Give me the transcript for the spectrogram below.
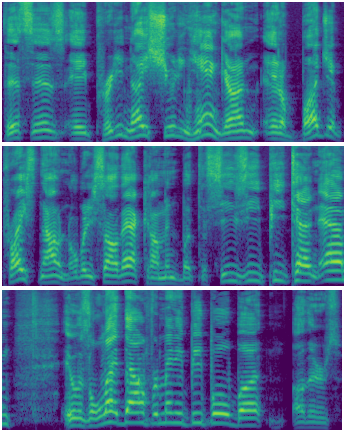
this is a pretty nice shooting handgun at a budget price now. Nobody saw that coming, but the CZ P10M, it was a letdown for many people, but others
